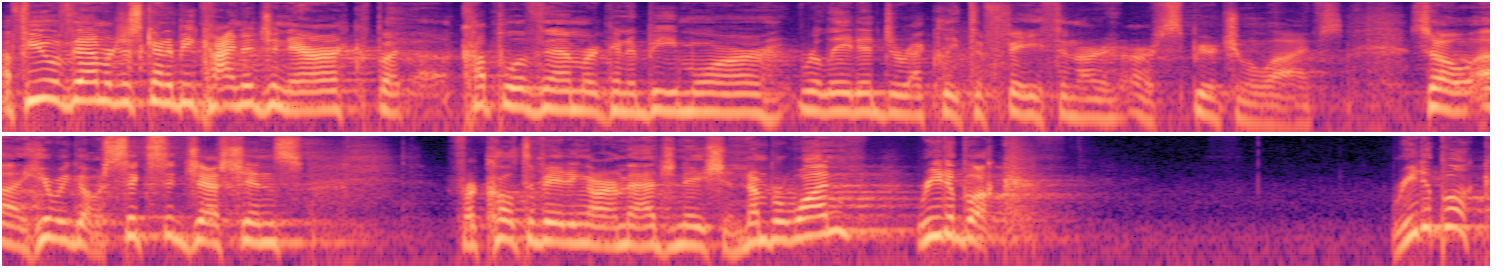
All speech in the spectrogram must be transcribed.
A few of them are just going to be kind of generic, but a couple of them are going to be more related directly to faith in our, our spiritual lives. So uh, here we go six suggestions for cultivating our imagination. Number one, read a book. Read a book.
